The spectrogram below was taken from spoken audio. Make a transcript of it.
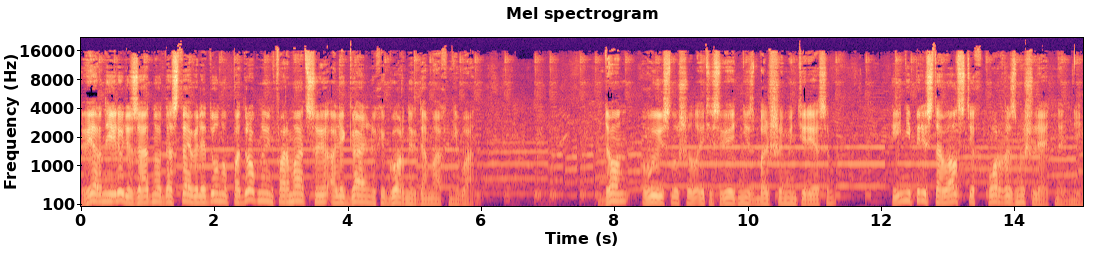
Верные люди заодно доставили Дону подробную информацию о легальных и горных домах Невады. Дон выслушал эти сведения с большим интересом и не переставал с тех пор размышлять над ними.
